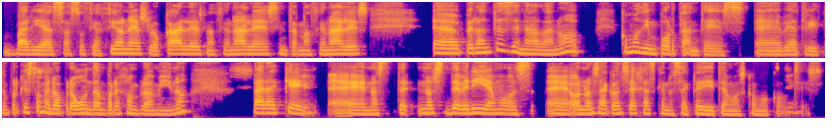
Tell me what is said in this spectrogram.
varias asociaciones locales, nacionales, internacionales. Eh, pero antes de nada, ¿no? ¿Cómo de importante es, Beatriz? ¿no? Porque esto me lo preguntan, por ejemplo, a mí, ¿no? ¿Para qué eh, nos, deberíamos eh, o nos aconsejas que nos acreditemos como coaches?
